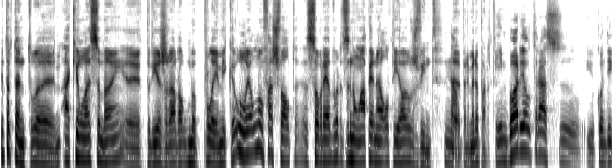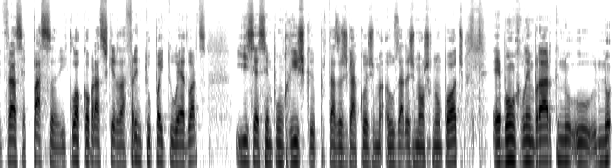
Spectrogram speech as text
Entretanto, eh, há aqui um lance também eh, que podia gerar alguma polémica. O Lelo não faz falta sobre Edwards, não há penalti aos 20 não. da primeira parte. Embora ele trace, e o quando digo trace é passa e coloca o braço esquerdo à frente do peito do Edwards, e isso é sempre um risco porque estás a jogar com as, a usar as mãos que não podes. É bom relembrar que no, no,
